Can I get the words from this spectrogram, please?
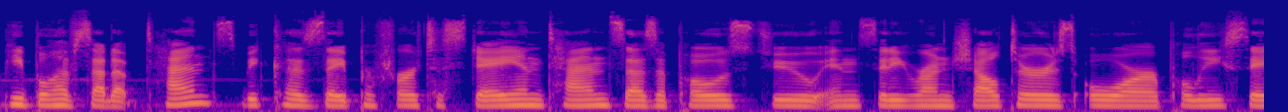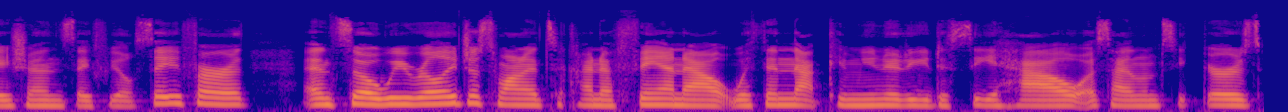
People have set up tents because they prefer to stay in tents as opposed to in city run shelters or police stations. They feel safer. And so we really just wanted to kind of fan out within that community to see how asylum seekers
